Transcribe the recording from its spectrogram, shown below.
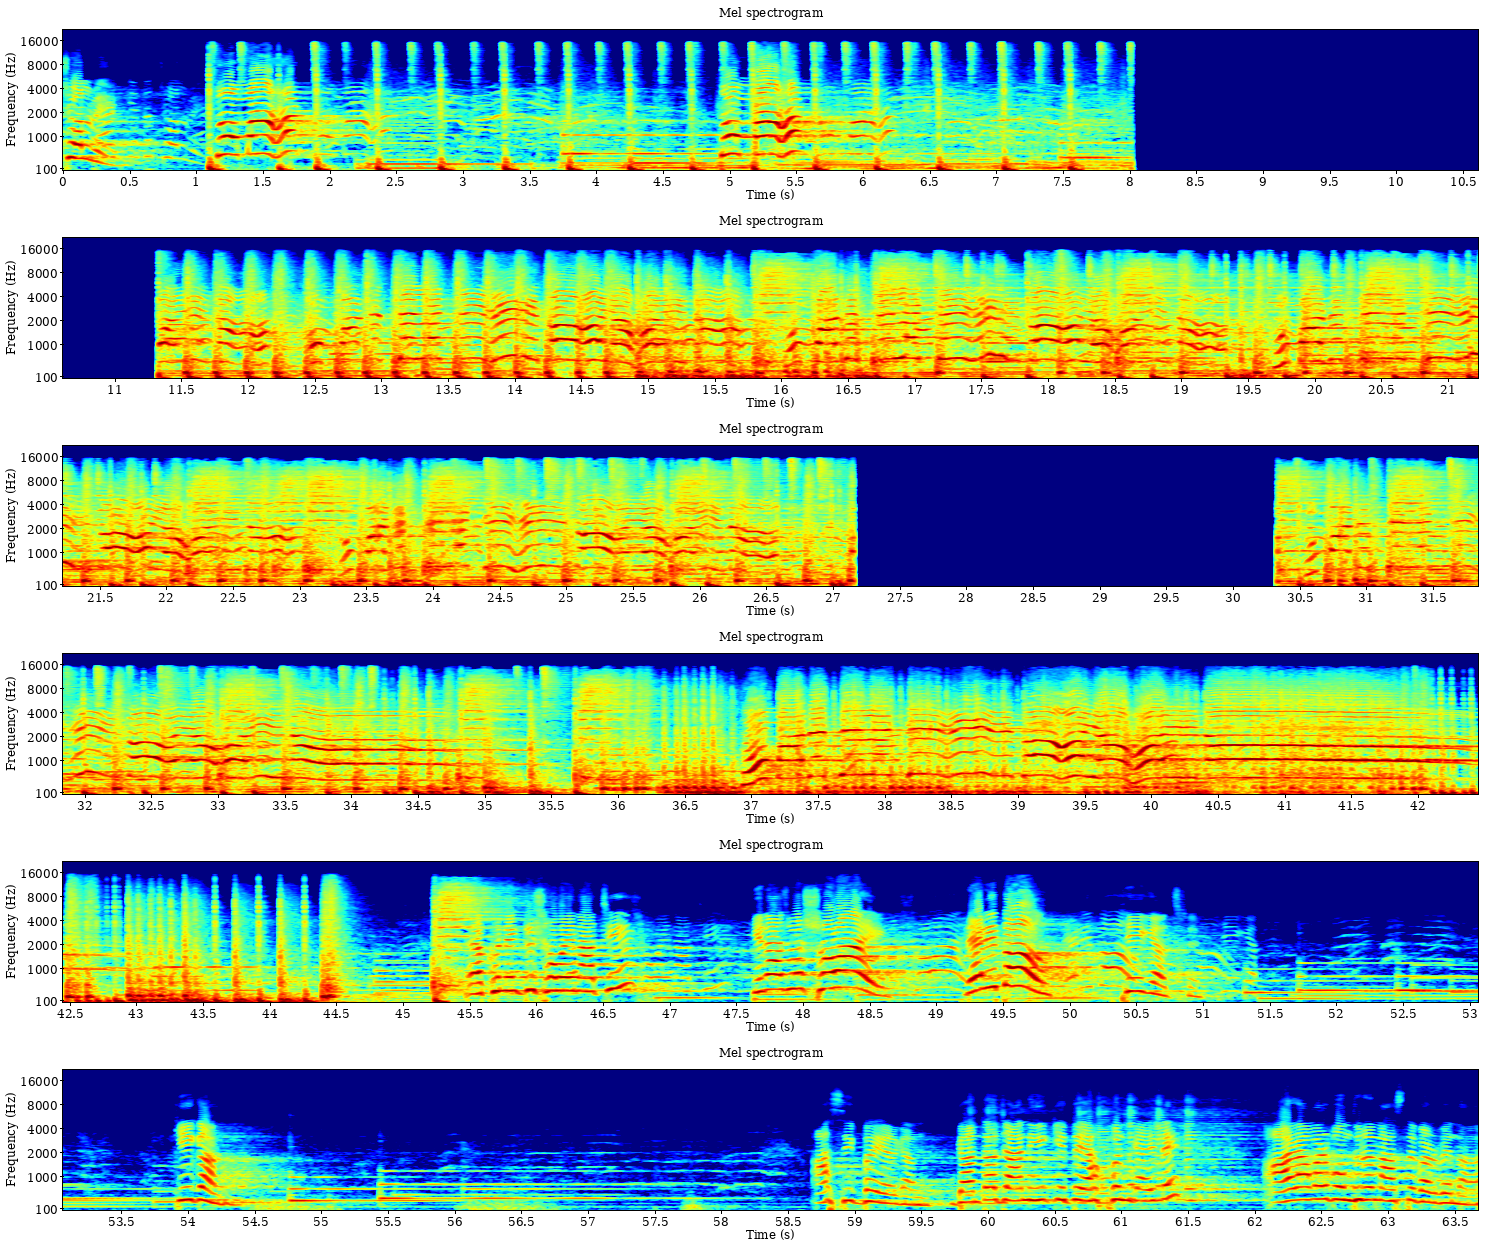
চলবে সবাই নাচি? কি নাচবো? সবাই? রেডি তো? ঠিক আছে। কি গান? আসিফ ভাইয়ের গান। গানটা জানি, কিন্তু এখন গাইলে আর আমার বন্ধুরা নাচতে পারবে না।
